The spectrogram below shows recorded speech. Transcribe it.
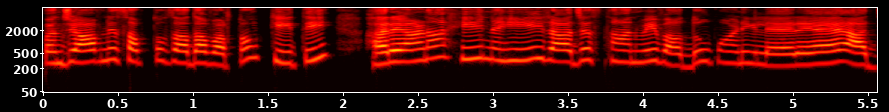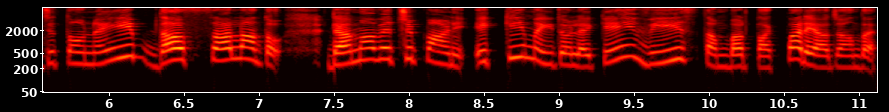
ਪੰਜਾਬ ਨੇ ਸਭ ਤੋਂ ਜ਼ਿਆਦਾ ਵਰਤੋਂ ਕੀਤੀ। ਹਰਿਆਣਾ ਹੀ ਨਹੀਂ, ਰਾਜਸਥਾਨ ਵੀ ਵਾਧੂ ਪਾਣੀ ਲੈ ਰਿਹਾ ਹੈ। ਅੱਜ ਤੋਂ ਨਹੀਂ 10 ਸਾਲਾਂ ਤੋਂ ਡੈਮਾਂ ਵਿੱਚ ਪਾਣੀ 21 ਮਈ ਤੋਂ ਲੈ ਕੇ 20 ਸਤੰਬਰ ਤੱਕ ਭਰਿਆ ਜਾਂਦਾ ਹੈ।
